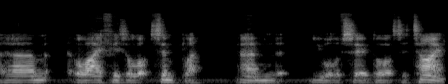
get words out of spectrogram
um, life is a lot simpler and you will have saved a lot of time.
